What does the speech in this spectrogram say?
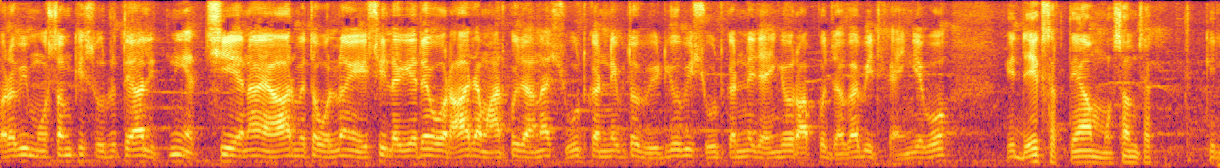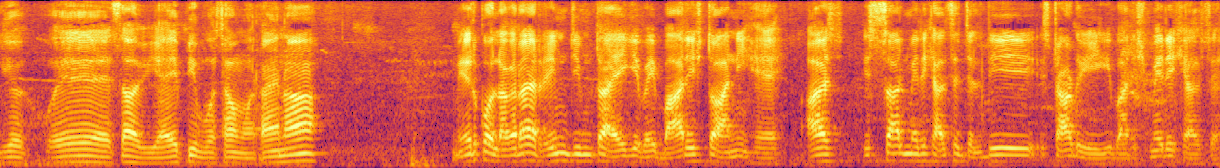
और अभी मौसम की सूरत हाल इतनी अच्छी है ना यार, मैं तो बोल रहा हूँ एसी लगे रहे और आज हमारे को जाना है शूट करने भी तो वीडियो भी शूट करने जाएँगे और आपको जगह भी दिखाएँगे वो। ये देख सकते हैं आप मौसम के लिए। हुए ऐसा वीआईपी मौसम हो रहा है ना। मेरे को लग रहा है रिम जिम तो आएगी भाई, बारिश तो आनी है। आज, इस साल मेरे ख्याल से जल्दी स्टार्ट हुएगी बारिश, मेरे ख्याल से।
